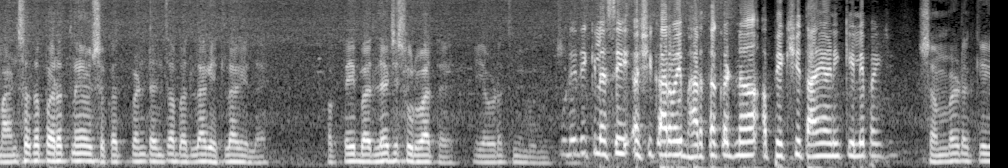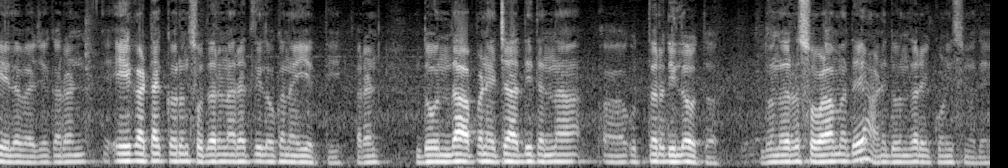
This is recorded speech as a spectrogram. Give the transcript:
माणसं तर परत नाही येऊ शकत पण त्यांचा बदला घेतला गेला आहे फक्त ही बदल्याची सुरुवात आहे एवढंच मी बोलू. पुढे देखील असे अशी कारवाई भारताकडनं अपेक्षित आहे आणि केले पाहिजे? शंभर टक्के गेलं पाहिजे कारण एक अटॅक करून सुधारणाऱ्यातली लोक नाही आहेत ती. कारण दोनदा आपण याच्या आधी त्यांना अ, उत्तर दिलं होतं. दोन हजार सोळामध्ये आणि दोन हजार एकोणीसमध्ये.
